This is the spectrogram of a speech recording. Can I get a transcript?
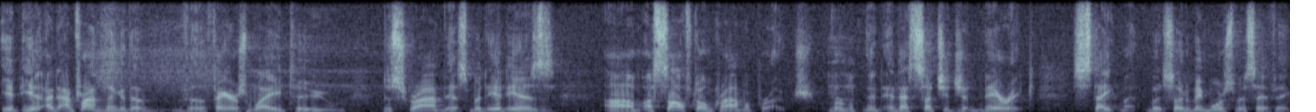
it, it, I'm trying to think of the, the fairest way to describe this, but it is um, a soft on crime approach. For, mm-hmm. and, and, that's such a generic statement. But so to be more specific,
